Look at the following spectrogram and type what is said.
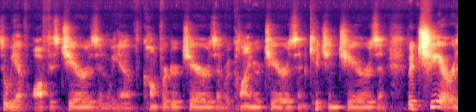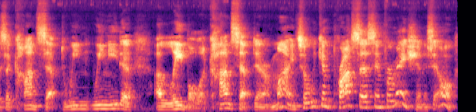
So we have office chairs and we have comforter chairs and recliner chairs and kitchen chairs and but chair is a concept. We we need a, a label, a concept in our mind so we can process information and say, oh,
